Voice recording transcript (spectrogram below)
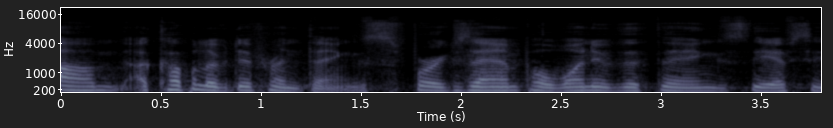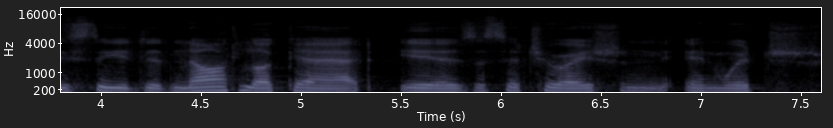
Um, a couple of different things. For example, one of the things the FCC did not look at is a situation in which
